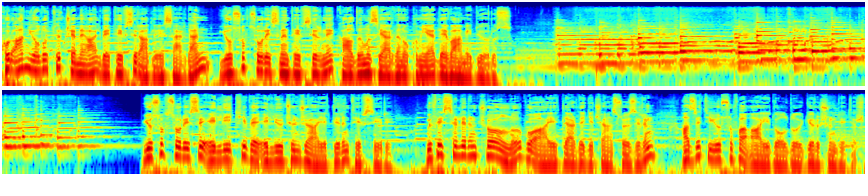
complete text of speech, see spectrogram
Kur'an Yolu Türkçe Meal ve Tefsir adlı eserden Yusuf Suresinin tefsirini kaldığımız yerden okumaya devam ediyoruz. Yusuf Suresi 52 ve 53. ayetlerin tefsiri Müfessirlerin çoğunluğu bu ayetlerde geçen sözlerin Hz. Yusuf'a ait olduğu görüşündedir.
